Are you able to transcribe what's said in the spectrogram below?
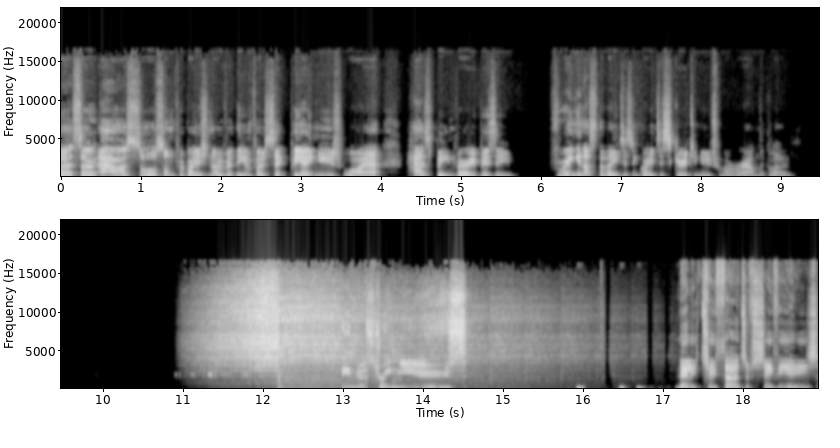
Uh, so our source on probation over at the InfoSec PA Newswire has been very busy bringing us the latest and greatest security news from around the globe. Industry news. nearly two thirds of CVEs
